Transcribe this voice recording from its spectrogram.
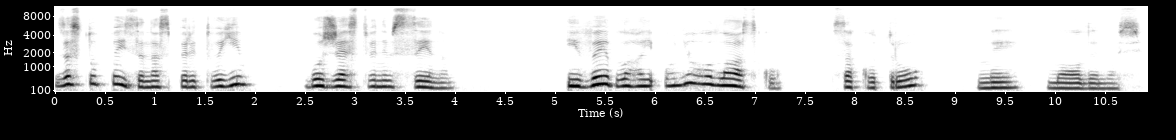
заступись за нас перед Твоїм Божественним Сином і виблагай у нього ласку, за котру ми молимось.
